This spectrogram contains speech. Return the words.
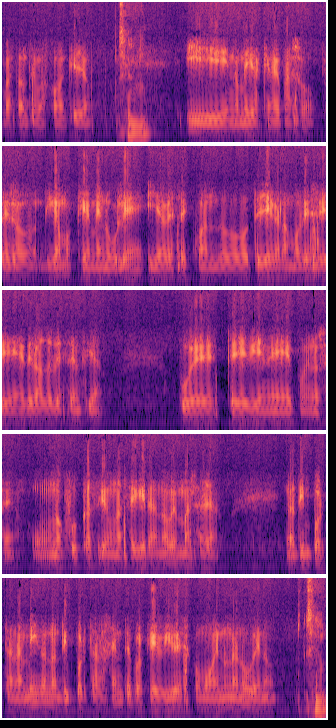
bastante más joven que yo. Sí, ¿no? Y no me digas qué me pasó, pero digamos que me nublé y a veces cuando te llega el amor ese de la adolescencia, pues te viene, pues no sé, una ofuscación, una ceguera, no ves más allá. No te importan amigos, no te importa la gente porque vives como en una nube, ¿no? Sí.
